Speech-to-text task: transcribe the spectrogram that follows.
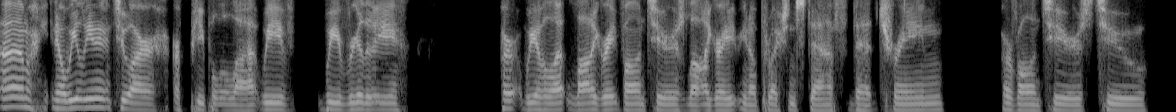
Um, you know, we lean into our our people a lot. We've we really we have a lot, lot of great volunteers, a lot of great, you know, production staff that train our volunteers to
